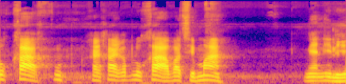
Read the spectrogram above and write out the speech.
ลูกค้าคล้ายๆกับลูกค้าว่าสิมา แมนอีหลี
